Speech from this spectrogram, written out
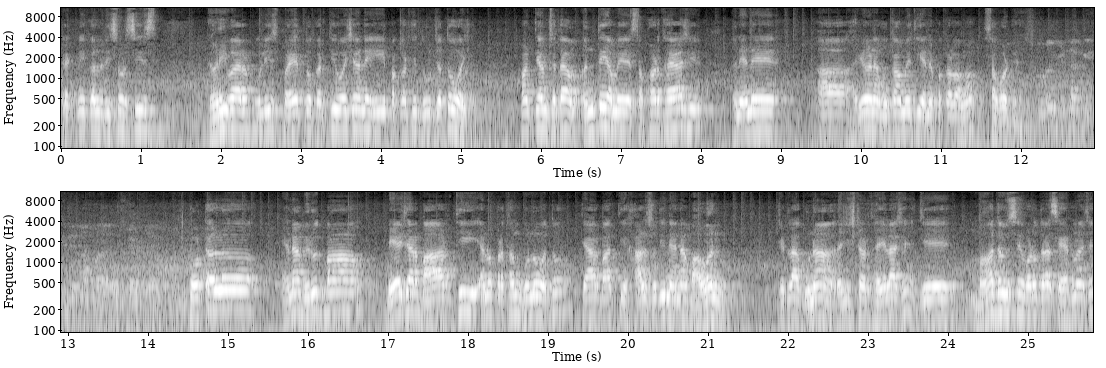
ટેકનિકલ રિસોર્સિસ ઘણીવાર પોલીસ પ્રયત્નો કરતી હોય છે અને એ પકડથી દૂર જતો હોય છે. પણ તેમ છતાં અંતે અમે સફળ થયા છીએ અને એને આ હરિયાણા મુકામેથી એને પકડવામાં સફળ થયા છે? ટોટલ એના વિરુદ્ધમાં બે હજાર બારથી એનો પ્રથમ ગુનો હતો. ત્યારબાદથી હાલ સુધીના એના બાવન જેટલા ગુના રજિસ્ટર થયેલા છે જે મહદઅંશે વડોદરા શહેરના છે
